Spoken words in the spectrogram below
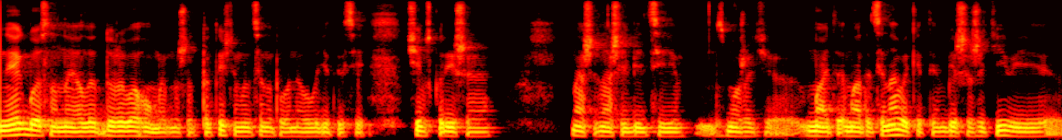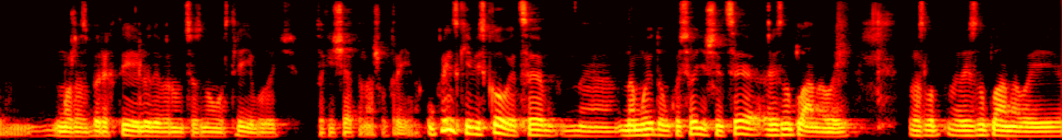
не, якби основний, але дуже вагомий, тому що тактичну медицину повинні володіти всі. Чим скоріше наші, наші бійці зможуть е, мати, мати ці навики, тим більше життів і можна зберегти, і люди вернуться знову в стрій і будуть захищати нашу країну. Український військовий це, е, на мою думку, сьогоднішній це різноплановий, різноплановий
